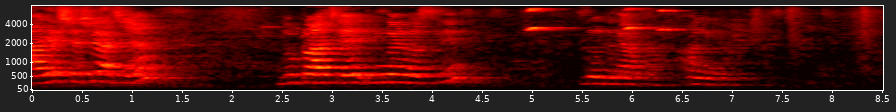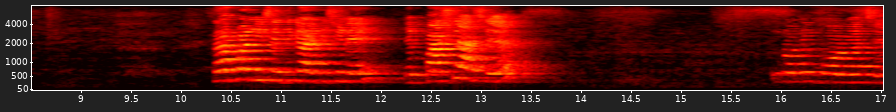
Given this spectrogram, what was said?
আয়ের শেষে আছে দুটো আছে ইংরেজি হসি দুন্দুনে আঁকা আঙিনা তারপর নিচের দিকে আর কিছু নেই এর পাশে আছে এটা অনেক বড় আছে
